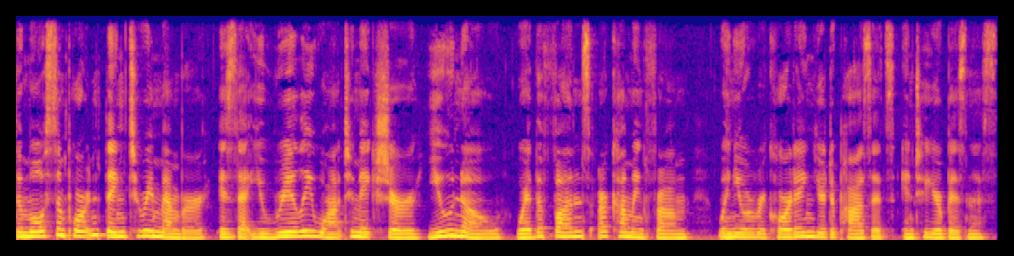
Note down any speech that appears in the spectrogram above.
the most important thing to remember is that you really want to make sure you know where the funds are coming from when you are recording your deposits into your business.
